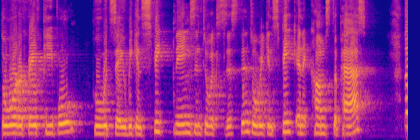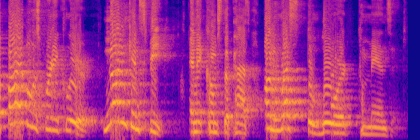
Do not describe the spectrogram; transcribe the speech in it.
the Word of Faith people who would say we can speak things into existence or we can speak and it comes to pass, the Bible is pretty clear. None can speak and it comes to pass unless the Lord commands it.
